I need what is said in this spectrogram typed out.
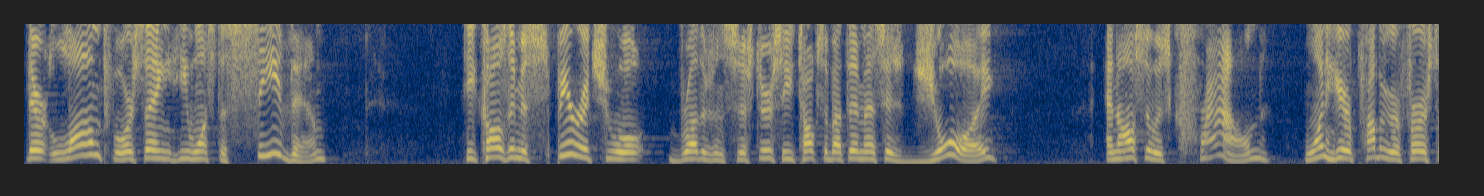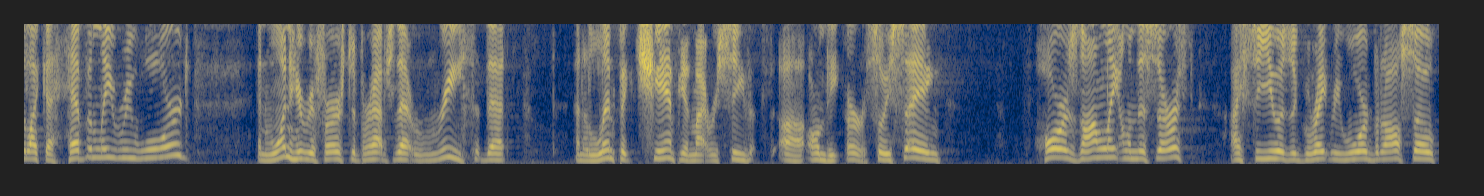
They're longed for, saying he wants to see them. He calls them his spiritual brothers and sisters. He talks about them as his joy and also his crown. One here probably refers to like a heavenly reward, and one here refers to perhaps that wreath that an Olympic champion might receive uh, on the earth. So he's saying, horizontally on this earth, I see you as a great reward, but also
